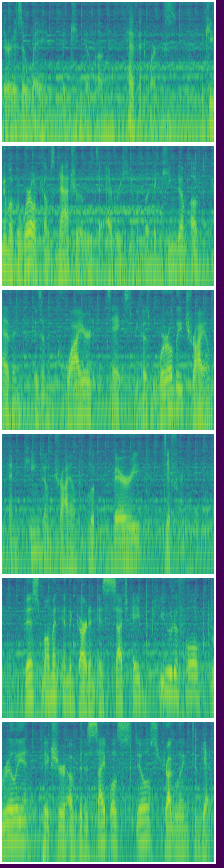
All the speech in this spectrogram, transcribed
there is a way the kingdom of heaven works. The kingdom of the world comes naturally to every human, but the kingdom of heaven is an acquired taste because worldly triumph and kingdom triumph look very different. This moment in the garden is such a beautiful, brilliant picture of the disciples still struggling to get it.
